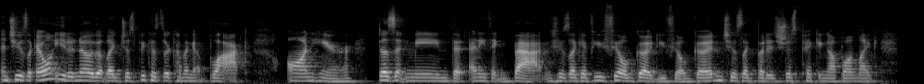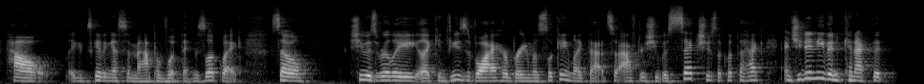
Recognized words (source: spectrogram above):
And she was like, I want you to know that like just because they're coming up black on here doesn't mean that anything bad. And she was like, if you feel good, you feel good. And she was like, but it's just picking up on like how like it's giving us a map of what things look like. So she was really like confused of why her brain was looking like that. So after she was sick, she was like, "What the heck?" And she didn't even connect that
